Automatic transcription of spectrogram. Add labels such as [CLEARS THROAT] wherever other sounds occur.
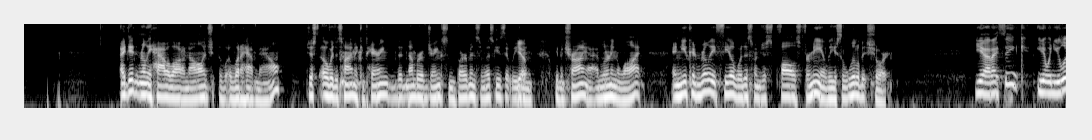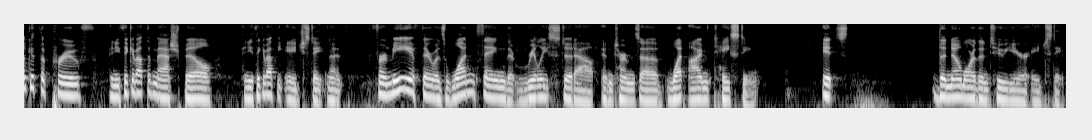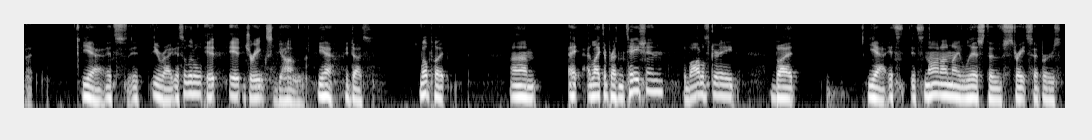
I didn't really have a lot of knowledge of, of what I have now. Just over the time and comparing the number of drinks and bourbons and whiskeys that we've Yep. been we've been trying, I'm learning a lot, and you can really feel where this one just falls for me at least a little bit short. Yeah, and I think, you know, when you look at the proof and you think about the mash bill and you think about the age statement, for me, if there was one thing that really stood out in terms of what I'm tasting, it's the no more than two year age statement. Yeah, it's it. You're right. It's a little It it drinks young. Yeah, it does. Well put. Um, I, I like the presentation. The bottle's great, but yeah, it's it's not on my list of straight sippers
